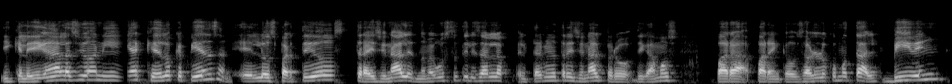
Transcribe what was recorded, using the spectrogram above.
y que le digan a la ciudadanía qué es lo que piensan. Eh, los partidos tradicionales, no me gusta utilizar el término tradicional, pero digamos para, para encauzarlo como tal, viven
